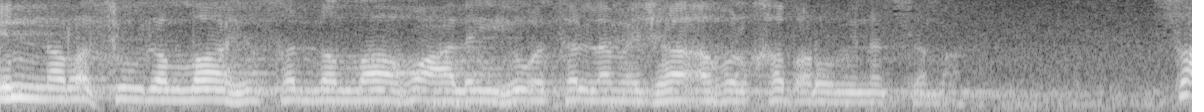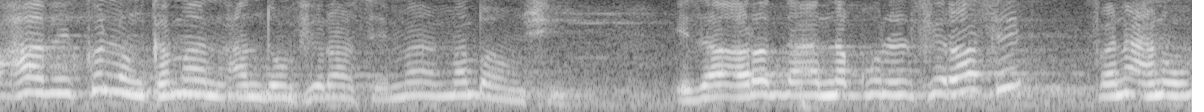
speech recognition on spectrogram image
إن رسول الله صلى الله عليه وسلم جاءه الخبر من السماء. الصحابة كلهم كمان عندهم فراسة ما ما بهم شيء. إذا أردنا أن نقول الفراسة فنحن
